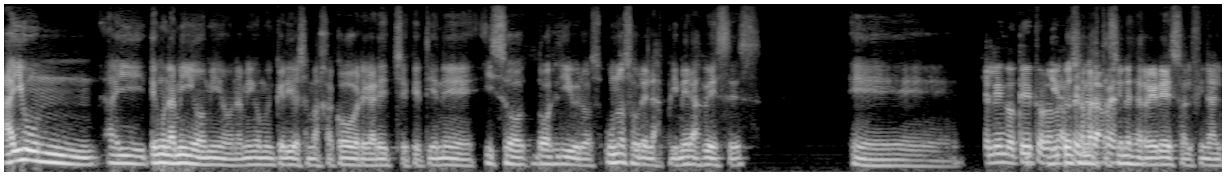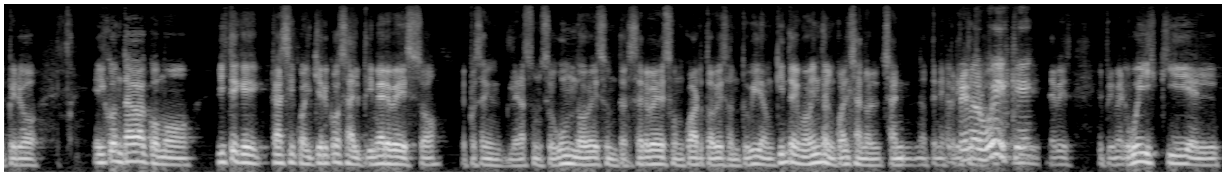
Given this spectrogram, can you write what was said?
hay un, hay, tengo un amigo mío, un amigo muy querido, se llama Jacobo Vergareche, que tiene, hizo dos libros, uno sobre las primeras veces. Eh, Qué lindo título. Y otro se llama Estaciones de Regreso al final, pero él contaba como, viste que casi cualquier cosa, el primer beso, después le das un segundo beso, un tercer beso, un cuarto beso en tu vida, un quinto, momento en el cual ya no, ya no tenés El primer whisky. El primer whisky, el,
